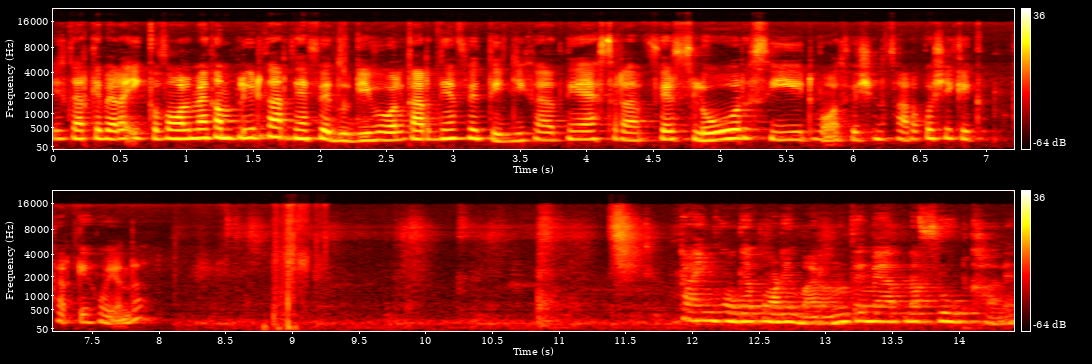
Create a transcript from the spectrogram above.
ਇਸ ਕਰਕੇ ਪਹਿਲਾਂ ਇੱਕ ਵਾਲ ਮੈਂ ਕੰਪਲੀਟ ਕਰਦੀ ਹਾਂ, ਫਿਰ ਦੂਜੀ ਵਾਲ ਕਰਦੀ ਹਾਂ, ਫਿਰ ਤੀਜੀ ਕਰਦੀ ਹਾਂ, ਇਸ ਤਰ੍ਹਾਂ ਫਿਰ ਫਲੋਰ ਸੀਟ ਵਾਸ਼ ਬੇਸਿਨ ਸਾਰਾ ਕੁਝ ਇੱਕ ਇੱਕ ਕਰਕੇ ਹੋ ਜਾਂਦਾ। ਟਾਈਮ ਹੋ ਗਿਆ ਪੌਣੇ 12 ਤੇ ਮੈਂ ਆਪਣਾ ਫਰੂਟ ਖਾ ਲਿਆ।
